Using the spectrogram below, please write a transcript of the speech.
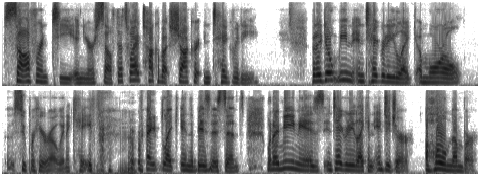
sovereignty in yourself. That's why I talk about chakra integrity. But I don't mean integrity like a moral superhero in a cape, mm-hmm. right? Like in the business sense. What I mean is integrity like an integer, a whole number.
